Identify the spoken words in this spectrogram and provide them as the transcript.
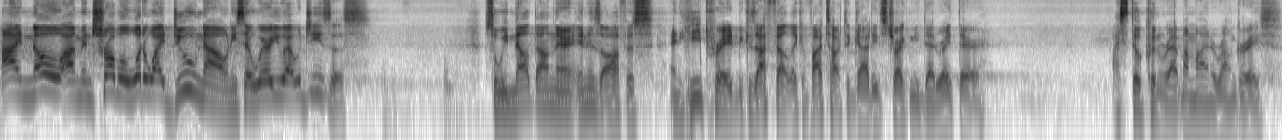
I know I'm in trouble. What do I do now? And he said, Where are you at with Jesus? So we knelt down there in his office and he prayed because I felt like if I talked to God, he'd strike me dead right there. I still couldn't wrap my mind around grace.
